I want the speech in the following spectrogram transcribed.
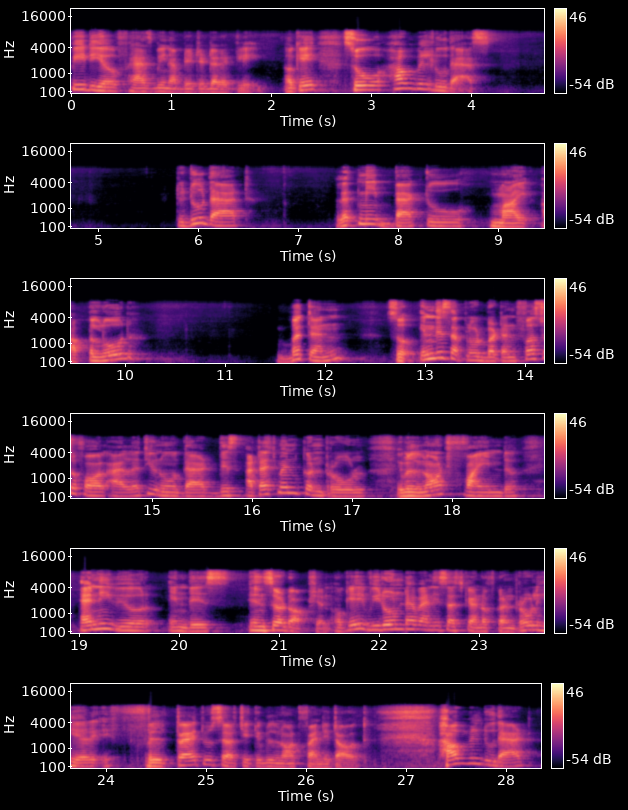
PDF has been updated directly. Okay, so how we will do that? To do that, let me back to my upload button so in this upload button, first of all, I'll let you know that this attachment control, you will not find anywhere in this insert option. Okay, we don't have any such kind of control here. If we'll try to search it, you will not find it out. How we will do that?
